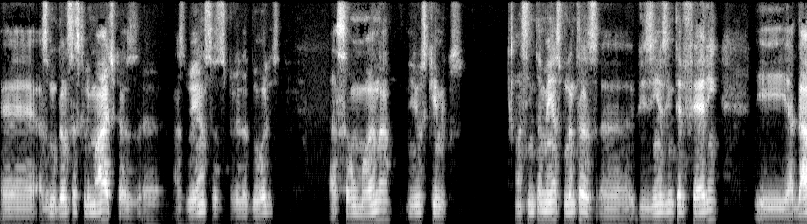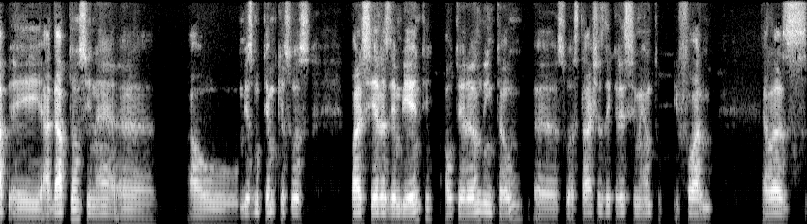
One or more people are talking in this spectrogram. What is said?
é, às mudanças climáticas, é, as doenças, os predadores, a ação humana e os químicos. Assim também as plantas é, vizinhas interferem e, adap adaptam-se né, é, ao mesmo tempo que suas parceiras de ambiente, alterando então é, suas taxas de crescimento e forma elas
